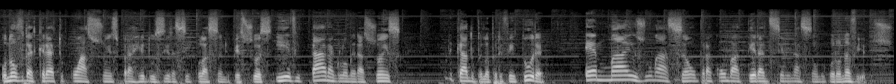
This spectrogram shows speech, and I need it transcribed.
O novo decreto com ações para reduzir a circulação de pessoas e evitar aglomerações, publicado pela prefeitura, é mais uma ação para combater a disseminação do coronavírus.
